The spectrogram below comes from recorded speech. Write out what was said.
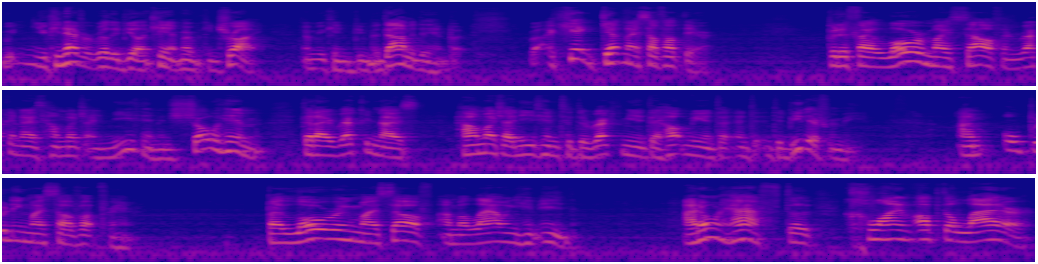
You can never really be like him. Remember, we can try and we can be madama to him, but, but I can't get myself up there. But if I lower myself and recognize how much I need him and show him that I recognize how much I need him to direct me and to help me and to, and to, and to be there for me, I'm opening myself up for him. By lowering myself, I'm allowing him in. I don't have to climb up the ladder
